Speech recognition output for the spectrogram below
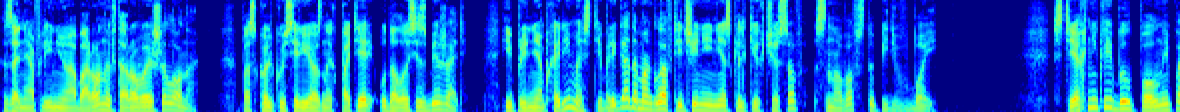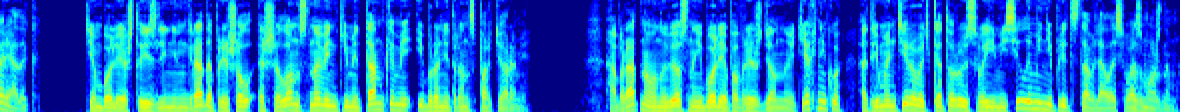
заняв линию обороны второго эшелона, поскольку серьезных потерь удалось избежать, и при необходимости бригада могла в течение нескольких часов снова вступить в бой. С техникой был полный порядок, тем более, что из Ленинграда пришел эшелон с новенькими танками и бронетранспортерами. Обратно он увез наиболее поврежденную технику, отремонтировать которую своими силами не представлялось возможным.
